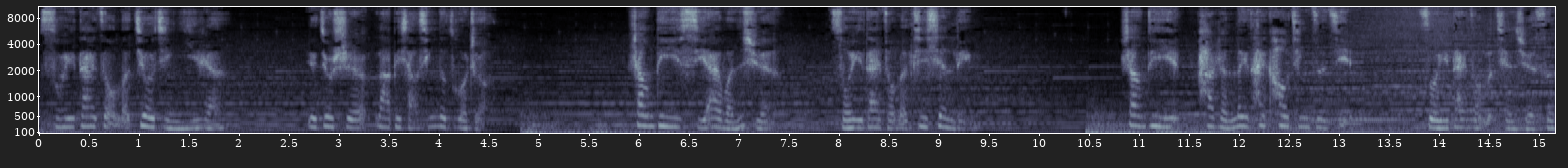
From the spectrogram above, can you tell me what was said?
所以带走了旧井宜人，也就是《蜡笔小新》的作者；上帝喜爱文学，所以带走了季羡林。上帝怕人类太靠近自己，所以带走了钱学森。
